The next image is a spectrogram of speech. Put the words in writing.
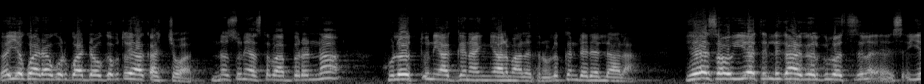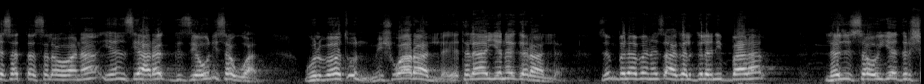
በየጓዳ ጎድጓዳው ገብቶ ያውቃቸዋል። እነሱን ያስተባብርና ሁለቱን ያገናኛል ማለት ነው። ልክ እንደ ደላላ። ይሄ ሰውዬ ትልቅ አገልግሎት እየሰጠ ስለሆነ ይህን ሲያረግ ጊዜውን ይሰዋል ጉልበቱን ሚሽዋር አለ የተለያየ ነገር አለ። ዝም ብለ በነፃ አገልግለን ይባላል? ለዚህ ሰውዬ ድርሻ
